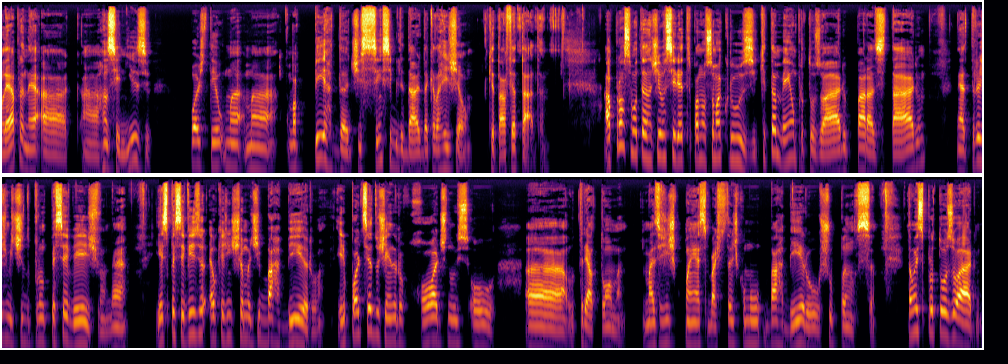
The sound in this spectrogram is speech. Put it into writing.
lepra, né, a, a Hanseníase, pode ter uma, uma, uma perda de sensibilidade daquela região que está afetada. A próxima alternativa seria a Trypanosoma cruzi, que também é um protozoário parasitário né, transmitido por um percevejo. Né? E esse percevejo é o que a gente chama de barbeiro. Ele pode ser do gênero Rhodnus ou uh, o triatoma. mas a gente conhece bastante como barbeiro ou chupança. Então, esse protozoário,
